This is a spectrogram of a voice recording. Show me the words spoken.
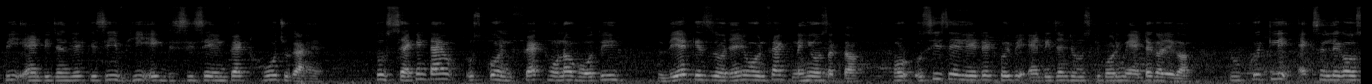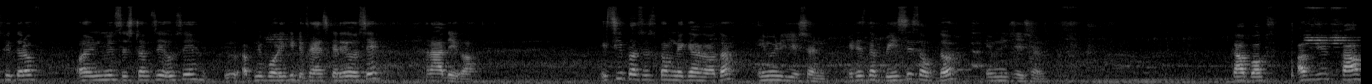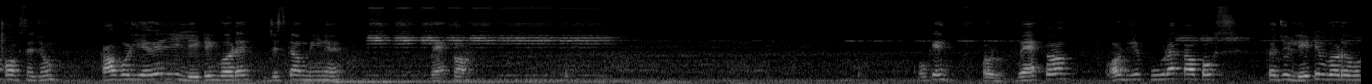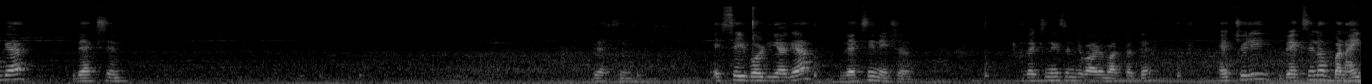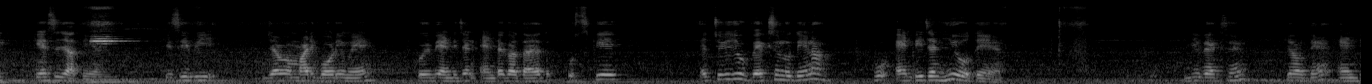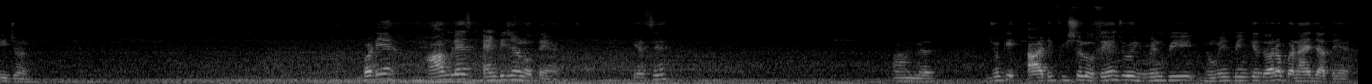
भी एंटीजन या किसी भी एक डिसीज से इन्फेक्ट हो चुका है तो सेकेंड टाइम उसको इन्फेक्ट होना बहुत ही रेयर केसेस हो जाएँगे, वो इन्फेक्ट नहीं हो सकता। और उसी से रिलेटेड कोई भी एंटीजन जो उसकी बॉडी में एंटर करेगा तो क्विकली एक्शन लेगा उसकी तरफ़ और इम्यून सिस्टम से उसे, अपनी बॉडी की डिफेंस करेगा, उसे हरा देगा। इसी प्रोसेस को हमने क्या कहा था? Immunisation it is the basis of the immunisation का बॉक्स अब ये का बॉक्स है जो का वर्ड लिया गया ये लेटिन वर्ड है, जिसका मीन है वैका ओके और वैका और ये पूरा का बॉक्स का जो लेटिव वर्ड है वो क्या है? वैक्सीन वैक्सीन इससे ही वर्ड लिया गया वैक्सीनेशन वैक्सीनेशन के बारे में बात करते हैं। एक्चुअली वैक्सीन अब बनाई कैसे जाती है? किसी भी, जब हमारी बॉडी में कोई भी एंटीजन एंटर करता है तो उसके एक्चुअली जो वैक्सीन होती है ना, वो एंटीजन ही होते हैं। ये वैक्सीन क्या होते हैं? एंटीजन बट ये हार्मलेस एंटीजन होते हैं। कैसे? हार्मलेस जो कि आर्टिफिशियल होते हैं, जो ह्यूमन बी ह्यूमन बींग के द्वारा बनाए जाते हैं।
